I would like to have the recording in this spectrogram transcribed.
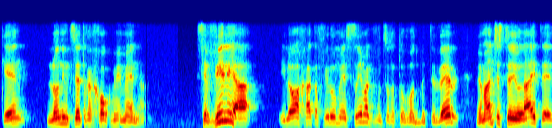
כן, לא נמצאת רחוק ממנה. סביליה היא לא אחת אפילו מ-20 הקבוצות הטובות בתבל, ומנצ'סטר יונייטד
